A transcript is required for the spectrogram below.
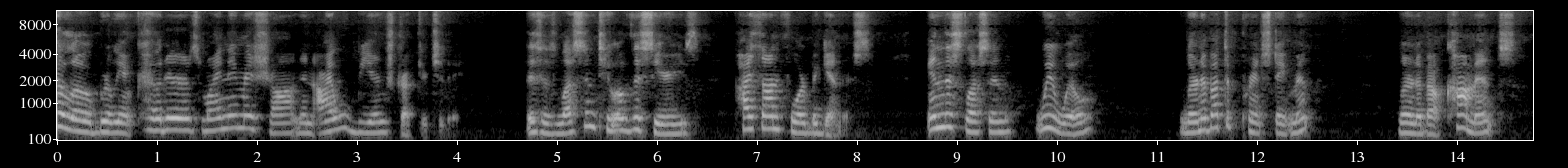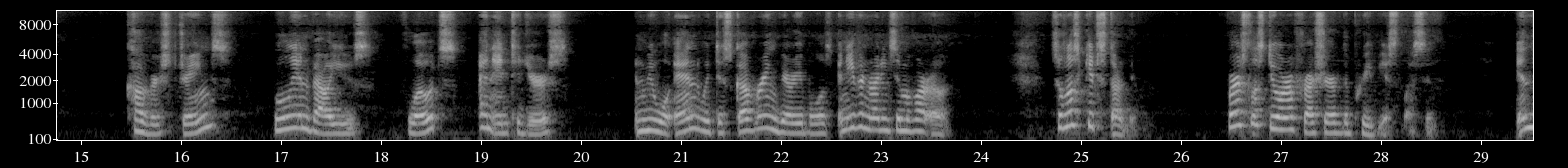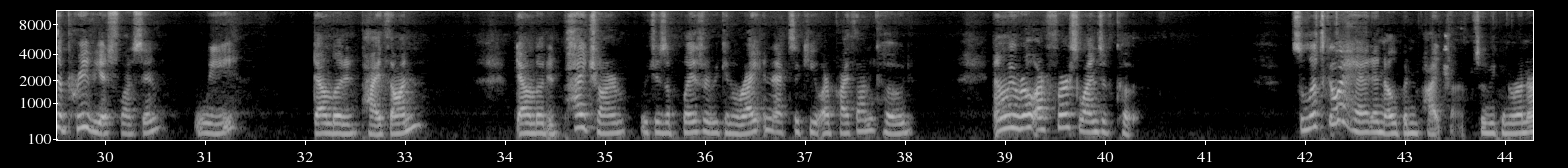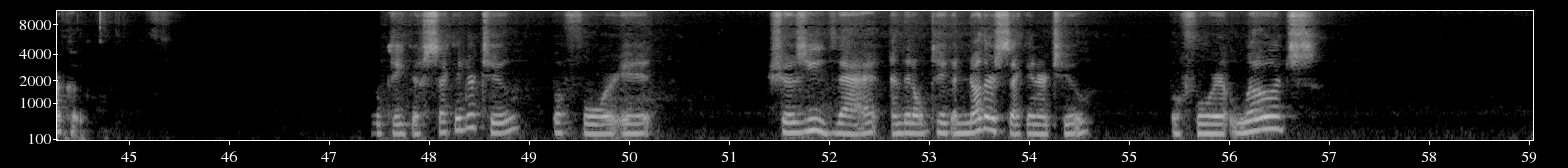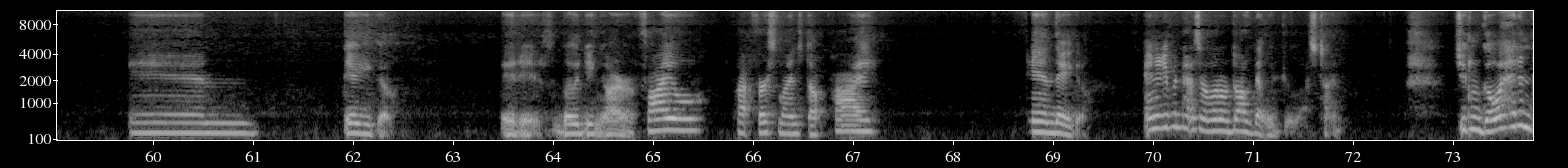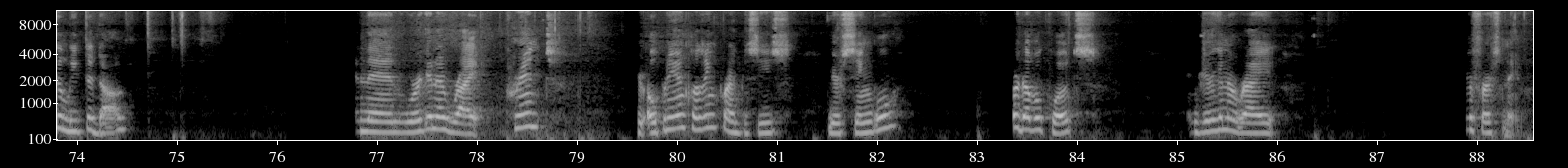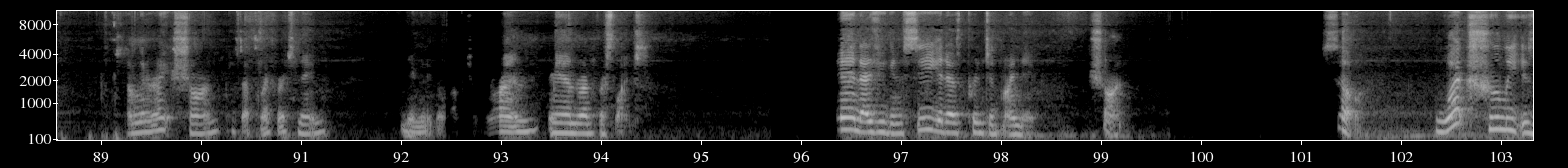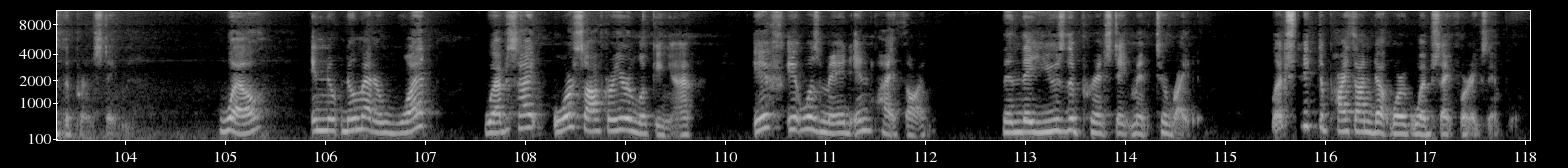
Hello, brilliant coders. My name is Shawn, and I will be your instructor today. This is lesson two of the series, Python for Beginners. In this lesson, we will learn about the print statement, learn about comments, cover strings, Boolean values, floats, and integers, and we will end with discovering variables and even writing some of our own. So let's get started. First, let's do a refresher of the previous lesson. In the previous lesson, we downloaded Python, downloaded PyCharm, which is a place where we can write and execute our Python code, and we wrote our first lines of code. So let's go ahead and open PyCharm so we can run our code. It'll take a second or two before it shows you that, and then it'll take another second or two before it loads. And there you go. It is loading our file, firstlines.py. And there you go. And it even has our little dog that we drew last time. So you can go ahead and delete the dog. And then we're going to write print your opening and closing parentheses, your single or double quotes, and you're going to write your first name. I'm going to write Shawn because that's my first name. And you're going to go up to run and run firstlines. And as you can see, it has printed my name, Shawn. So, what truly is the print statement? Well, in no, no matter what website or software you're looking at, if it was made in Python, then they use the print statement to write it. Let's take the python.org website for example.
